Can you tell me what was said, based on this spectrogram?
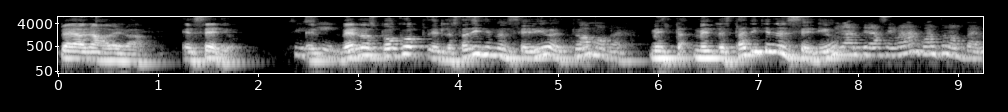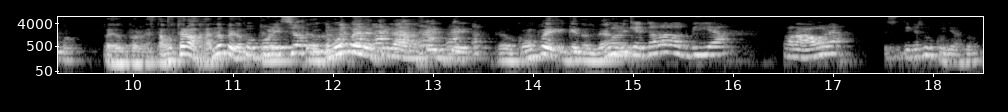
Pero no, a ver, va. En serio. Sí, El sí. vernos poco, ¿eh, ¿lo estás diciendo en serio esto? Vamos a ver. ¿Me, está- me lo estás diciendo en serio? Durante la semana, ¿cuánto nos vemos? Pero porque estamos trabajando, pero. Pues por pero- eso. Pero ¿cómo puede decir a la gente? Pero ¿cómo puede que nos vean? Porque todos los días, todas las horas, eso tienes un coñazo.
